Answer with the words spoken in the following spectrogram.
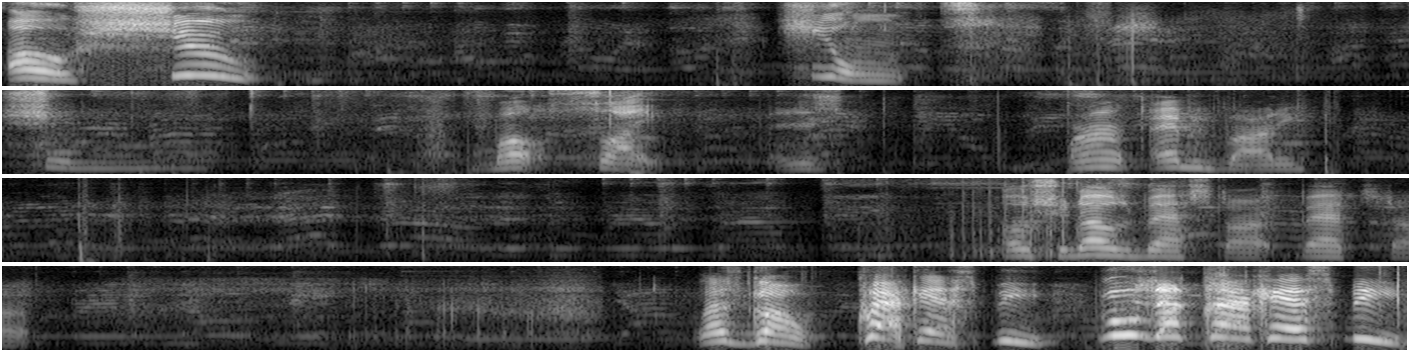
Oh shoot! Shoot! Shoot! Well, sight. I just burnt everybody. Oh shoot, that was bad start. Bad start. Let's go. Crack ass speed. Use that crack ass speed.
